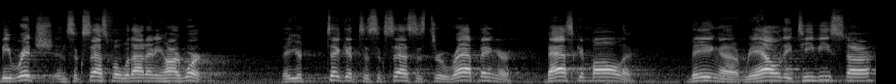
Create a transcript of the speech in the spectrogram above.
be rich and successful without any hard work. That your ticket to success is through rapping or basketball or being a reality TV star.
